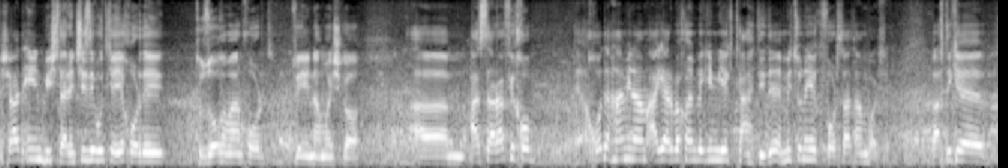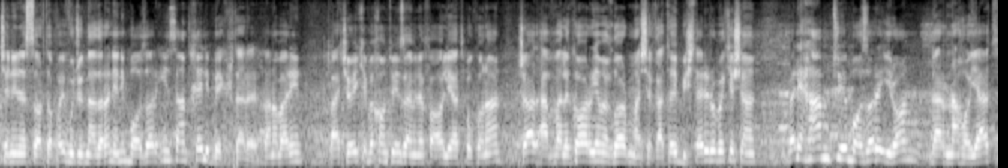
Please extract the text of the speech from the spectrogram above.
شاید این بیشترین چیزی بود که یه خورده تو ذوق من خورد توی این نمایشگاه. از طرفی خب خود همینم اگر بخوایم بگیم یک تهدیده می‌تونه یک فرصت هم باشه. وقتی که چنین استارتاپ های وجود ندارن یعنی بازار این سمت خیلی بکرتره. بنابراین بچههایی که بخوان تو این زمینه فعالیت بکنن شاید اول کار یه مقدار مشقت های بیشتری رو بکشن. ولی هم توی بازار ایران در نهایت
